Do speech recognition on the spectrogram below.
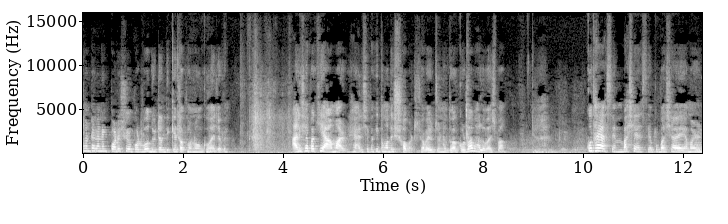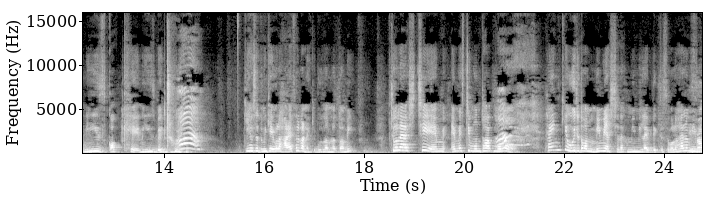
ঘণ্টা খানেক পরে শুয়ে পড়ব, দুইটার দিকে, তখন ও ঘুমায় যাবে। আলিশা পাখি আমার। হ্যাঁ আলিশা পাখি তোমাদের সবার। সবার জন্য দোয়া করবা, ভালোবাসবা। কোথায় আছেন? বাসায় আছি আপু, বাসায়। আমার নিজ কক্ষে, নিজ বেডরুমে কি হয়েছে? তুমি কি এগুলো হারাই ফেলবা নাকি? বুঝলাম না তো আমি। চলে আসছি, এম এস টি মুনতাহাক মোমো। থ্যাংক ইউ ওই যে তোমার মিমি আসছে, দেখো, মিমি লাইভ দেখতেছে, বলো হ্যালো মিমি।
